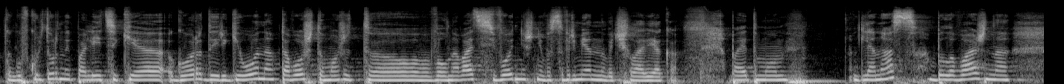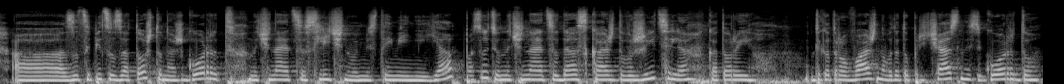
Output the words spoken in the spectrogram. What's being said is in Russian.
как бы, в культурной политике города и региона того, что может э, волновать сегодняшнего современного человека. Поэтому для нас было важно э, зацепиться за то, что наш город начинается с личного местоимения «я». По сути, он начинается да, с каждого жителя, который, для которого важно вот эту причастность к городу,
